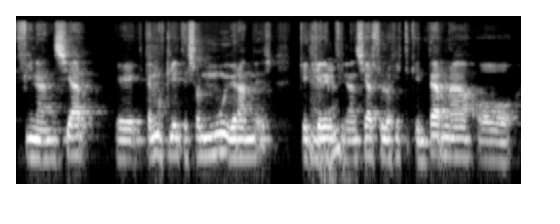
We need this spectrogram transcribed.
financiar. Eh, tenemos clientes que son muy grandes que quieren financiar su logística interna o,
